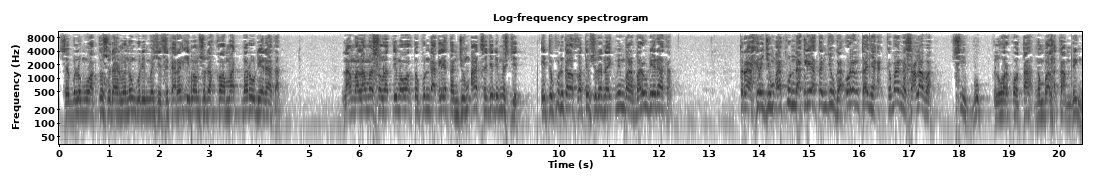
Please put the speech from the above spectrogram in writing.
sebelum waktu sudah menunggu di masjid. Sekarang imam sudah komat baru dia datang. Lama-lama sholat lima waktu pun tidak kelihatan. Jumat saja di masjid. Itu pun kalau khatib sudah naik mimbar, baru dia datang. Terakhir Jumat pun tidak kelihatan juga. Orang tanya, ke mana Sa'labah? Sibuk keluar kota, ngembala kambing.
